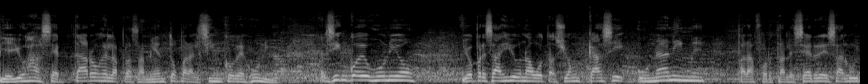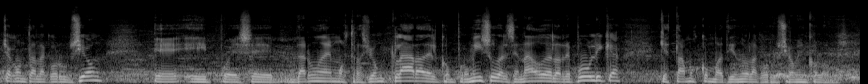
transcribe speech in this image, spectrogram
y ellos aceptaron el aplazamiento para el 5 de junio. El 5 de junio yo presagio una votación casi unánime para fortalecer esa lucha contra la corrupción eh, y pues eh, dar una demostración clara del compromiso del Senado de la República que estamos combatiendo la corrupción en Colombia.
